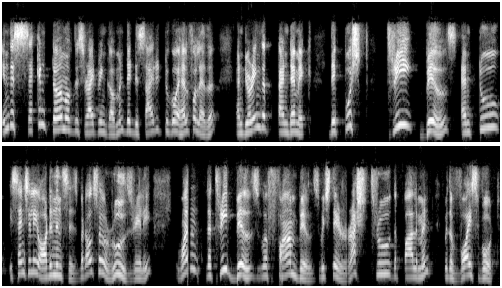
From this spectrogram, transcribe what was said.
in the second term of this right-wing government, they decided to go hell for leather. And during the pandemic, they pushed three bills and two essentially ordinances, but also rules, really. One, the three bills were farm bills, which they rushed through the parliament with a voice vote.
